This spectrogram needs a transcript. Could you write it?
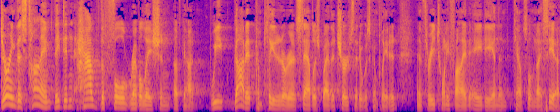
During this time, they didn't have the full revelation of God we got it completed or established by the church that it was completed in 325 AD in the Council of Nicaea.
